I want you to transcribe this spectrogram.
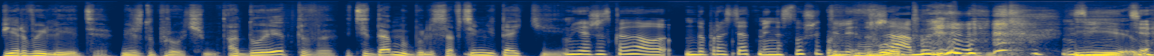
первой леди, между прочим. А до этого эти дамы были совсем не такие. Я же сказала, да простят меня слушатели, вот. жабы. Извините.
